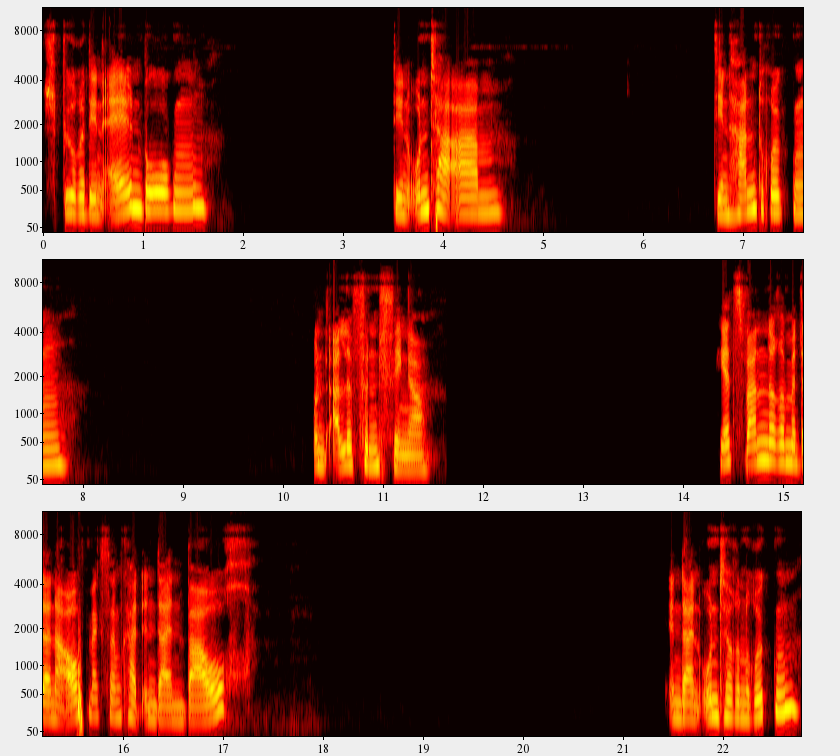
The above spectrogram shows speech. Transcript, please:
Spüre den Ellenbogen, den Unterarm, den Handrücken und alle fünf Finger. Jetzt wandere mit deiner Aufmerksamkeit in deinen Bauch, in deinen unteren Rücken.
